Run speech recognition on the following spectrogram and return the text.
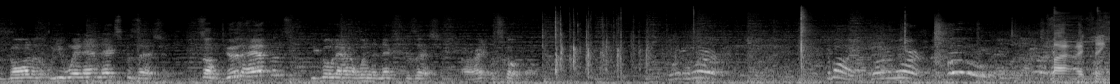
you go on. You win that next possession. Something good happens, you go down and win the next possession. All right, let's go. Go to work. Come on, go to work. I, I think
